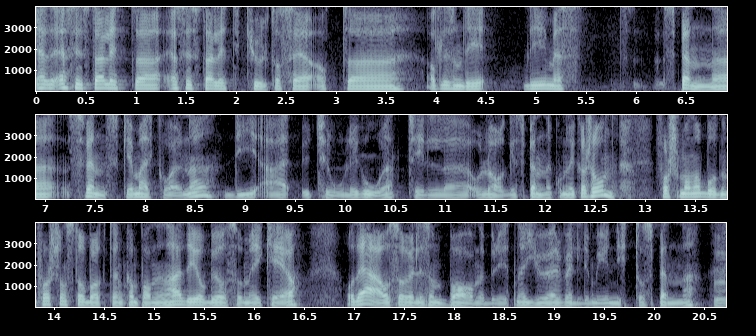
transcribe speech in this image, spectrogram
Jeg, jeg syns det er litt jeg synes det er litt kult å se at, uh, at liksom de, de, mest spennende svenske merkevarene, de er utrolig gode til uh, å lage spennende kommunikasjon. Forsmann og Bodenfors, som står bak den kampanjen her, de jobber jo også med Ikea. Og det er også veldig sånn banebrytende, gjør veldig mye nytt og spennende. Mm.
